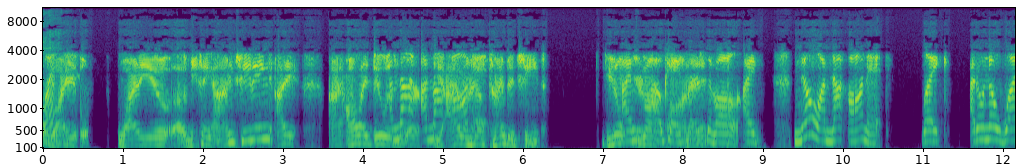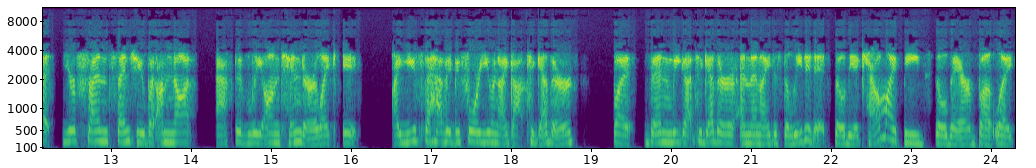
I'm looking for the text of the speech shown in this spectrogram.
What? why? Why are you? Uh, do you think I'm cheating? I, I all I do is I'm not- work. I'm not yeah, I don't have it. time to cheat. You don't. I'm you're not okay. on First it. of all, I no, I'm not on it. Like, I don't know what your friend sent you, but I'm not actively on Tinder. Like it, I used to have it before you and I got together, but then we got together and then I just deleted it. So the account might be still there, but like,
